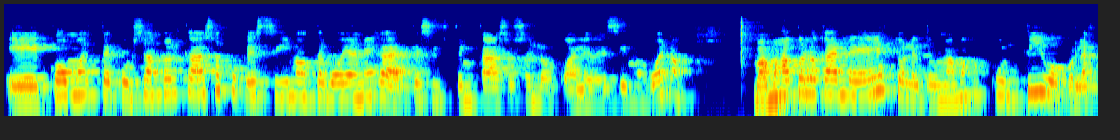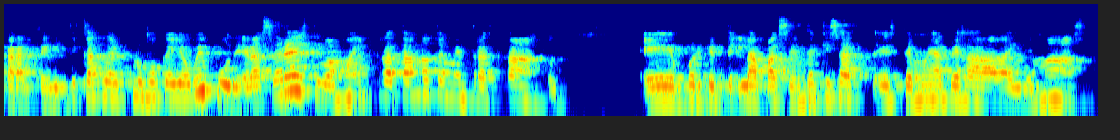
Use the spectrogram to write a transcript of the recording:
eh, cómo esté cursando el caso, porque sí no te voy a negar que existen casos en los cuales decimos, bueno, vamos a colocarle esto, le tomamos cultivo por las características del flujo que yo vi, pudiera hacer esto y vamos a ir tratándote mientras tanto, porque la paciente quizás esté muy aquejada y demás.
